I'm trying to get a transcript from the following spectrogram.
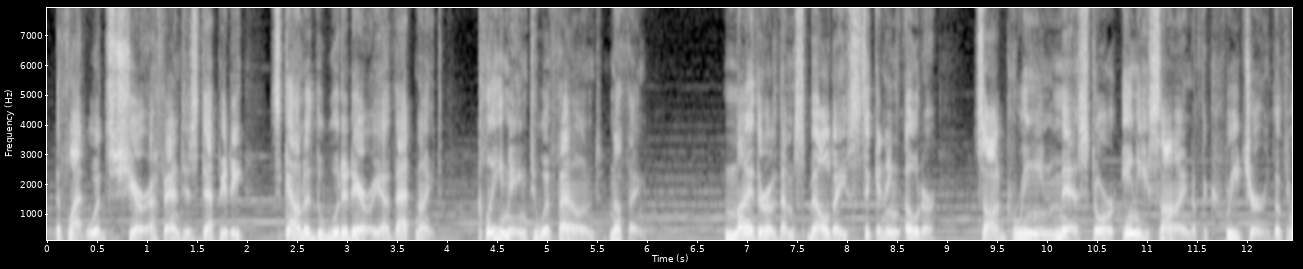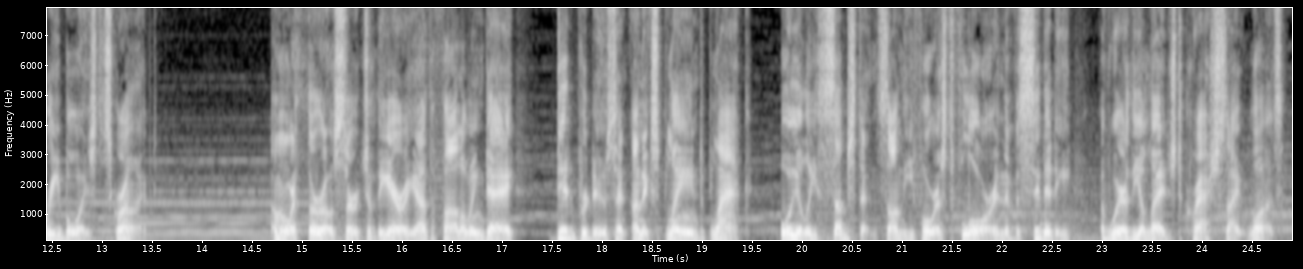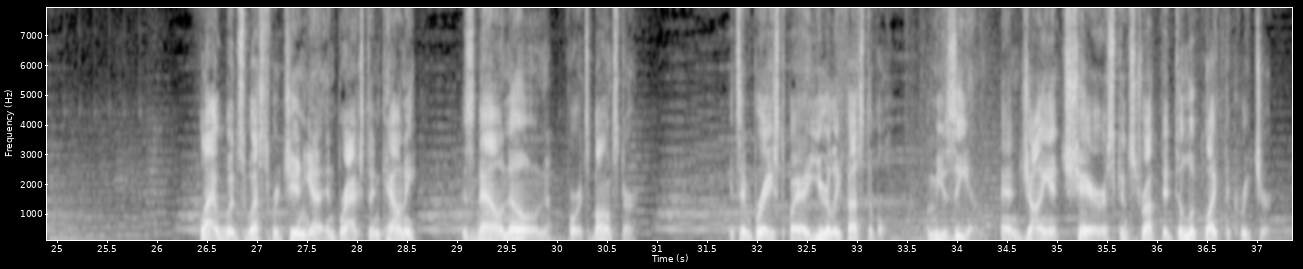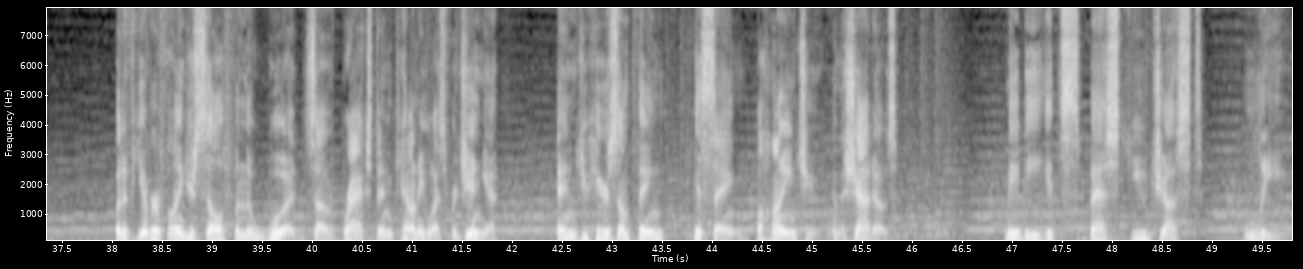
The Flatwoods sheriff and his deputy scouted the wooded area that night, claiming to have found nothing. Neither of them smelled a sickening odor, saw green mist, or any sign of the creature the three boys described. A more thorough search of the area the following day did produce an unexplained black, oily substance on the forest floor in the vicinity of where the alleged crash site was. Flatwoods, West Virginia in Braxton County is now known for its monster. It's embraced by a yearly festival, a museum, and giant chairs constructed to look like the creature. But if you ever find yourself in the woods of Braxton County, West Virginia, and you hear something hissing behind you in the shadows. Maybe it's best you just leave.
